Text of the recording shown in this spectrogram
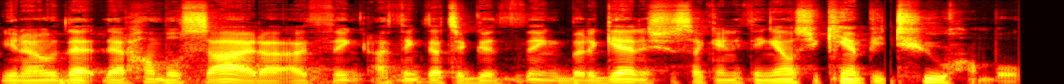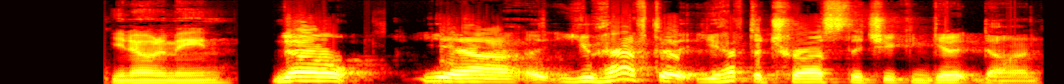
you know that that humble side, I, I think I think that's a good thing. But again, it's just like anything else; you can't be too humble. You know what I mean? No, yeah, you have to you have to trust that you can get it done,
